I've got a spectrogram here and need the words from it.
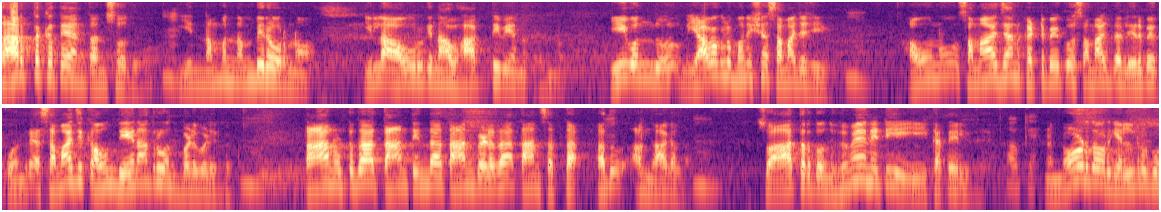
ಸಾರ್ಥಕತೆ ಅಂತ ಅನ್ಸೋದು ಈ ನಮ್ಮನ್ನು ನಂಬಿರೋರ್ನೋ ಇಲ್ಲ ಅವ್ರಿಗೆ ನಾವು ಹಾಕ್ತೀವಿ ಅನ್ನೋದ್ರನ್ನೋ ಈ ಒಂದು ಯಾವಾಗಲೂ ಮನುಷ್ಯ ಸಮಾಜ ಜೀವಿ ಅವನು ಸಮಾಜನ ಕಟ್ಟಬೇಕು ಸಮಾಜದಲ್ಲಿ ಇರಬೇಕು ಅಂದರೆ ಆ ಸಮಾಜಕ್ಕೆ ಅವನದು ಏನಾದರೂ ಒಂದು ಬಳುವಳಿ ಇರಬೇಕು. ತಾನು ಹುಟ್ಟದ ತಾನು ತಿಂದ ತಾನು ಬೆಳೆದ ತಾನು ಸತ್ತ ಅದು ಹಂಗಾಗಲ್ಲ. ಸೊ ಆ ಥರದ್ದು ಒಂದು ಹ್ಯುಮ್ಯಾನಿಟಿ ಈ ಕಥೆಯಲ್ಲಿದೆ. ನೋಡಿದವ್ರಿಗೆ ಎಲ್ರಿಗೂ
